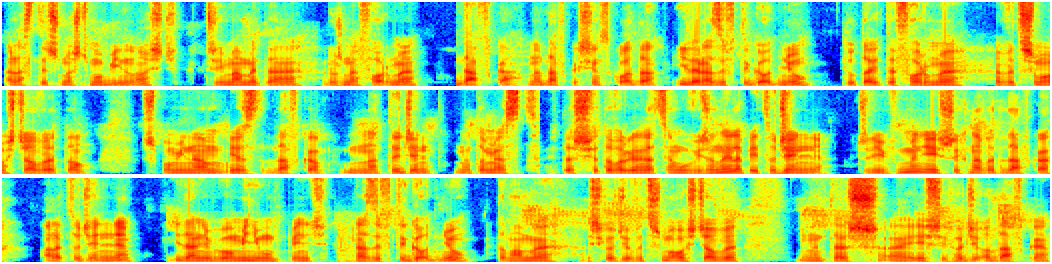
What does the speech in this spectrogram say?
elastyczność, mobilność, czyli mamy te różne formy. Dawka, na dawkę się składa ile razy w tygodniu. Tutaj te formy wytrzymałościowe to, przypominam, jest dawka na tydzień. Natomiast też Światowa Organizacja mówi, że najlepiej codziennie, czyli w mniejszych nawet dawkach, ale codziennie. Idealnie było minimum 5 razy w tygodniu. To mamy, jeśli chodzi o wytrzymałościowy, też e, jeśli chodzi o dawkę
